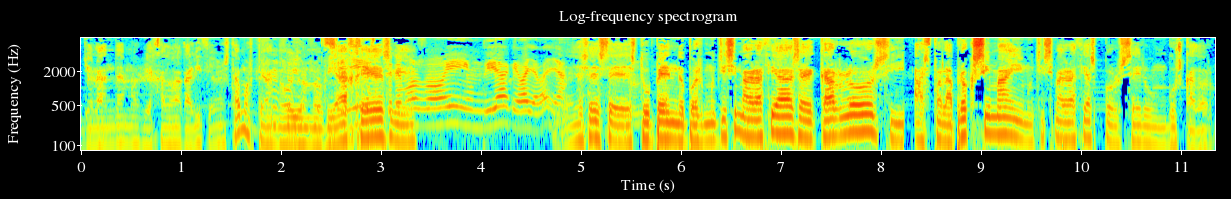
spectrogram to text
Yolanda, hemos viajado a Galicia. Estamos esperando hoy unos Sí, viajes. eh, hoy un día que vaya, vaya. eso es eh, estupendo. Pues muchísimas gracias, eh, Carlos, y hasta la próxima. Y muchísimas gracias por ser un buscador.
